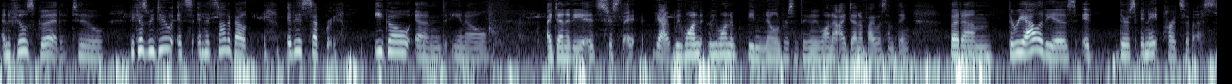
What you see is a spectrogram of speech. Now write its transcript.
and it feels good to because we do it's and it's not about it is separate ego and you know identity. It's just eh, yeah we want we want to be known for something. We want to identify with something. But um the reality is it there's innate parts of us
